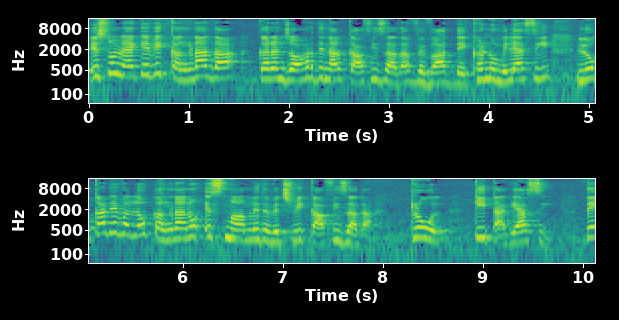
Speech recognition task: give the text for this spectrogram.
ਇਸ ਨੂੰ ਲੈ ਕੇ ਵੀ ਕੰਗਣਾ ਦਾ ਕਰਨ ਜੋਹਰ ਦੇ ਨਾਲ ਕਾਫੀ ਜ਼ਿਆਦਾ ਵਿਵਾਦ ਦੇਖਣ ਨੂੰ ਮਿਲਿਆ ਸੀ। ਲੋਕਾਂ ਦੇ ਵੱਲੋਂ ਕੰਗਣਾ ਨੂੰ ਇਸ ਮਾਮਲੇ ਦੇ ਵਿੱਚ ਵੀ ਕਾਫੀ ਜ਼ਿਆਦਾ ਟ੍ਰੋਲ ਕੀਤਾ ਗਿਆ ਸੀ। ਤੇ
